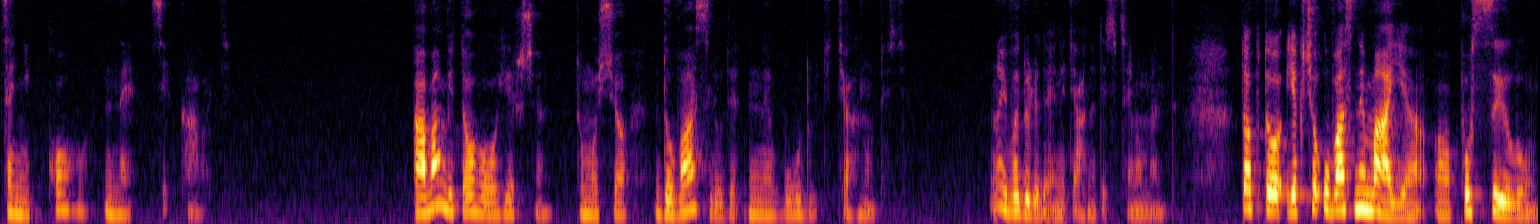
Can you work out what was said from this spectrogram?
Це нікого не цікавить. А вам від того гірше, тому що до вас люди не будуть тягнутися. Ну і ви до людей не тягнетесь в цей момент. Тобто, якщо у вас немає посилу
